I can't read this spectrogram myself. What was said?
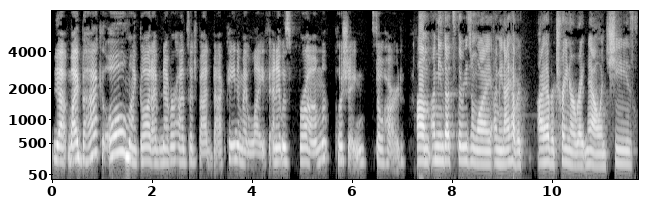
yeah, my back, oh my God, I've never had such bad back pain in my life. And it was from pushing so hard. Um, I mean, that's the reason why, I mean, I have a, I have a trainer right now and she's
